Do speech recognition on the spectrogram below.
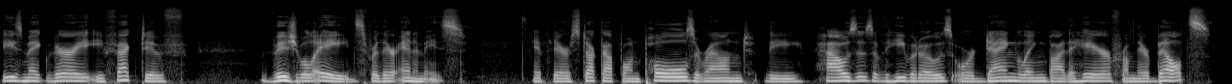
These make very effective visual aids for their enemies. If they're stuck up on poles around the houses of the Jivaros or dangling by the hair from their belts,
